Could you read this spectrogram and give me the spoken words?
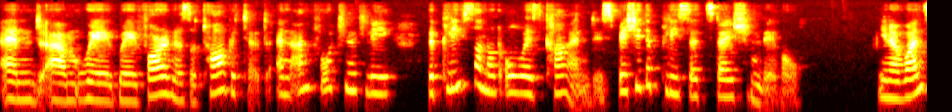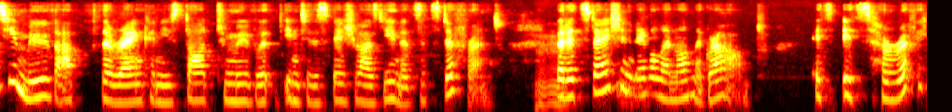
and um, where where foreigners are targeted, and unfortunately, the police are not always kind, especially the police at station level. You know, once you move up the rank and you start to move it into the specialized units, it's different. Mm-hmm. But at station level and on the ground, it's it's horrific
